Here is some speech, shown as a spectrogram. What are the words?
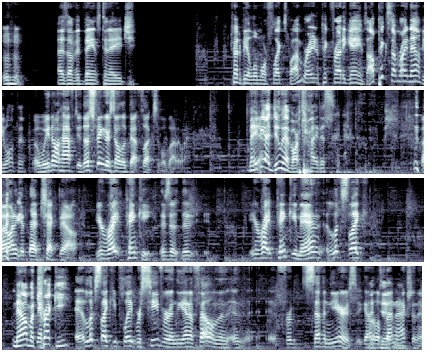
Mhm. as I've advanced in age. Try to be a little more flexible. I'm ready to pick Friday games. I'll pick some right now if you want to. Well, we don't have to. Those fingers don't look that flexible, by the way. Maybe Yeah. I do have arthritis. I want to get that checked out. Your right pinky. There's a. There, your right pinky, man. It looks like now I'm a Yeah. Trekkie. it looks like you played receiver in the NFL in, in, for seven years. You got a I little bend action there.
